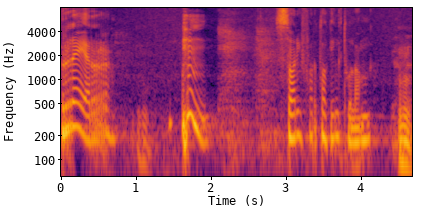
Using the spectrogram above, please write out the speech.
rare. Sorry for talking too long. Mm.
